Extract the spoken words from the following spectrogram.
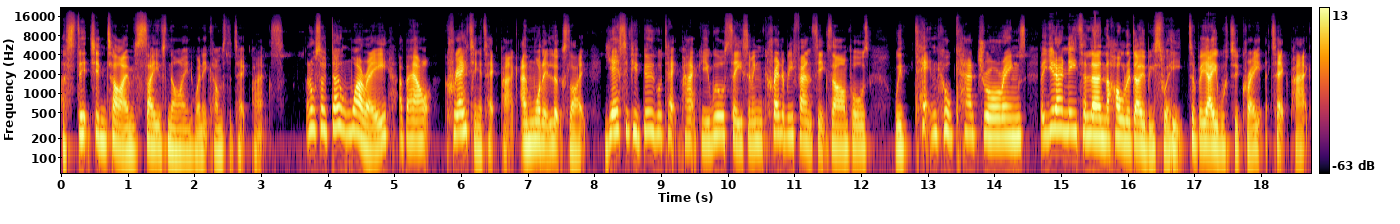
a stitch in time saves nine when it comes to tech packs. And also, don't worry about creating a tech pack and what it looks like. Yes, if you Google tech pack, you will see some incredibly fancy examples with technical CAD drawings, but you don't need to learn the whole Adobe suite to be able to create a tech pack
